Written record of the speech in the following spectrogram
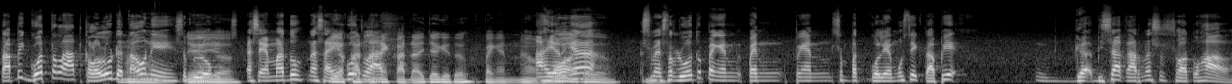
tapi gue telat kalau lu udah tahu Hmm, nih iya, sebelum iya. SMA tuh nah Iya sayangnya gue telat nekat aja gitu, pengen. oh. akhirnya Oh, ada. semester 2 tuh pengen pengen pengen sempat kuliah musik tapi nggak bisa karena sesuatu hal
